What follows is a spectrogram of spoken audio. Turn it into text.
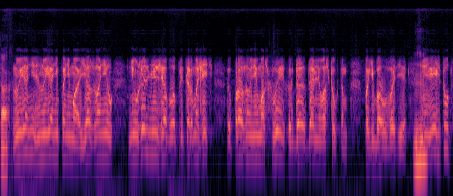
Так. Ну я, не, ну я не понимаю. Я звонил, неужели нельзя было притормозить празднование Москвы, когда Дальний Восток там погибал в воде? Мгм. И, и тут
